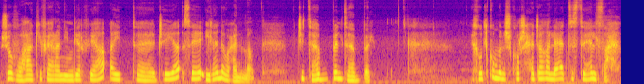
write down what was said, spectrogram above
شوفوا ها كيف راني ندير فيها. أيت جاية سائلة نوعا ما. تجي تهبل تهبل. قلت لكم ما نشكرش حاجة غير عاد تستاهل صح.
